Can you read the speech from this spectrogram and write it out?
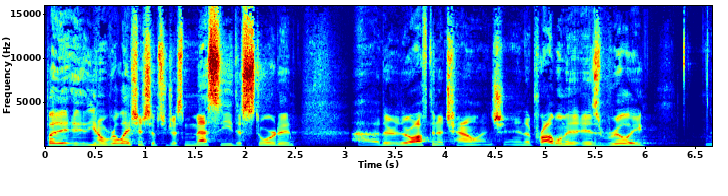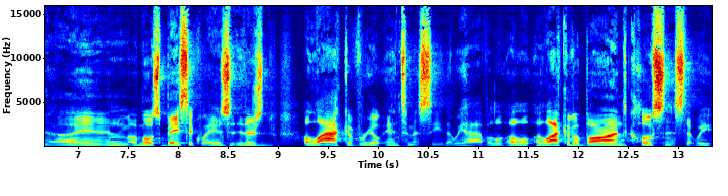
but it, you know, relationships are just messy, distorted. Uh, they're, they're often a challenge. And the problem is really uh, in a most basic way, is there's a lack of real intimacy that we have, a, a, a, lack of a bond, closeness that we,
